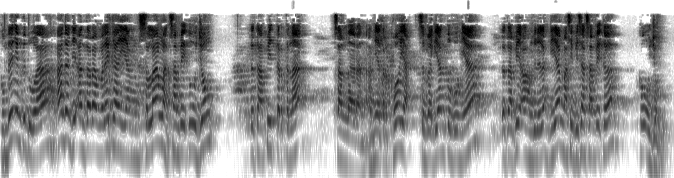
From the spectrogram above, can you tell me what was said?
Kemudian yang kedua, ada di antara mereka yang selamat sampai ke ujung tetapi terkena sambaran, artinya terkoyak sebagian tubuhnya tetapi alhamdulillah dia masih bisa sampai ke ke ujung.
